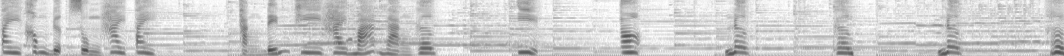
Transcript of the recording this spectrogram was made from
tay không được dùng hai tay. Thẳng đến khi hai má nàng gơ. Y. O, Nơ. Gơ. Nơ. Hơ.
